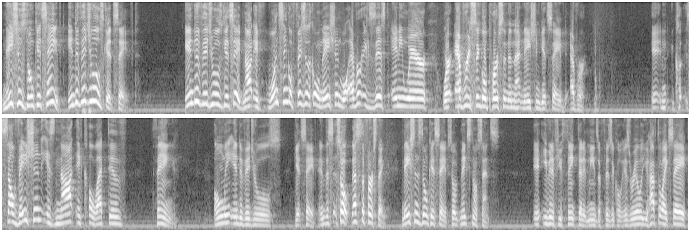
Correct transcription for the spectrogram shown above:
nations don't get saved, individuals get saved. Individuals get saved. Not if one single physical nation will ever exist anywhere where every single person in that nation gets saved, ever. It, salvation is not a collective thing. Only individuals get saved. And this, so that's the first thing. Nations don't get saved, so it makes no sense. It, even if you think that it means a physical Israel, you have to like say,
